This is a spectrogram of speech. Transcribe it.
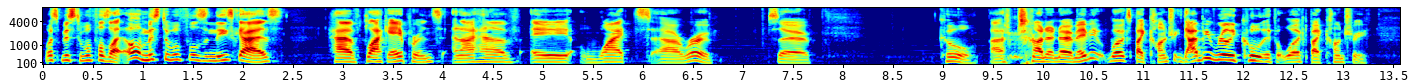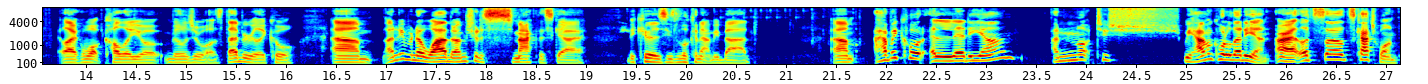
What's Mr. Woofles like? Oh, Mr. Woofles and these guys have black aprons, and I have a white uh, robe. So, cool. I, I don't know. Maybe it works by country. That'd be really cool if it worked by country. Like what color your villager was. That'd be really cool. Um, I don't even know why, but I'm just going to smack this guy because he's looking at me bad. Um, have we caught a Ledian? I'm not too sh We haven't caught a Ledian. All right, let's uh, let's catch one.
